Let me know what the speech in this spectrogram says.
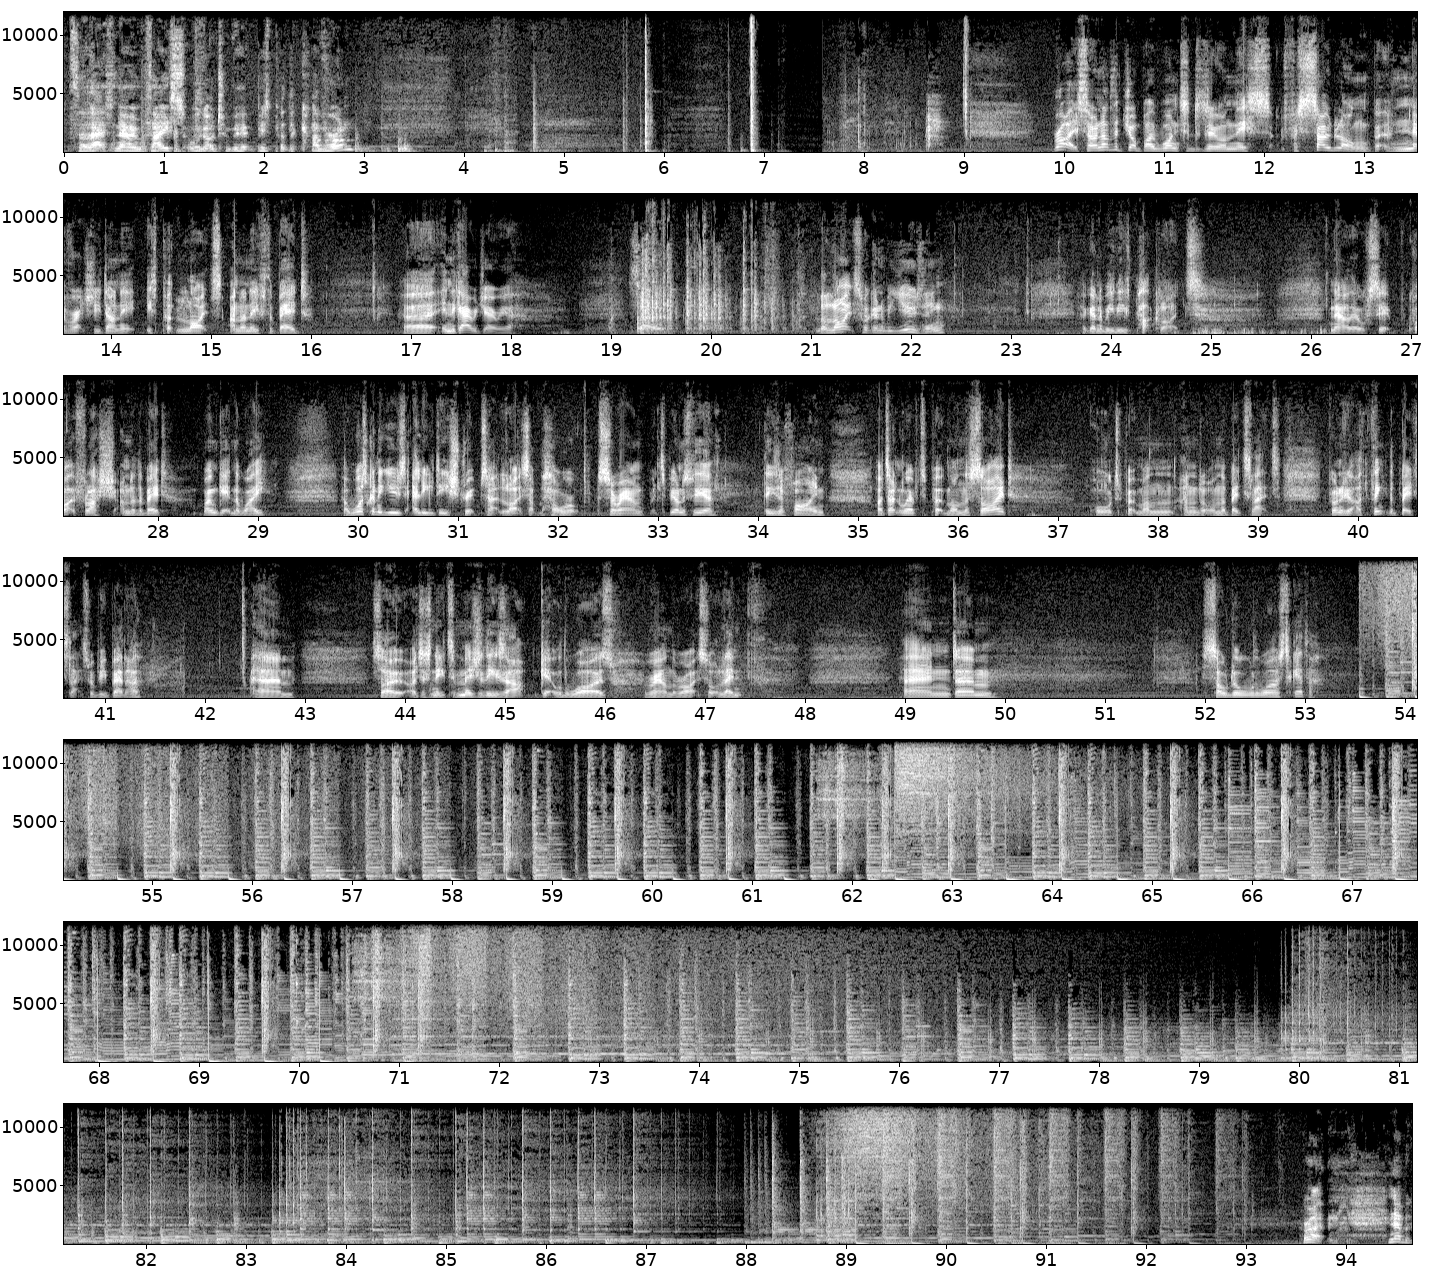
so that's now in place. All we've got to do is put the cover on. Right, so another job I wanted to do on this for so long, but have never actually done it, is put lights underneath the bed uh, in the garage area. So, the lights we're going to be using are going to be these puck lights. Now they'll sit quite flush under the bed, won't get in the way. I was going to use LED strips that lights up the whole surround, but to be honest with you, these are fine. I don't know whether to put them on the side or to put them on under on the bed slats. To be honest you, I think the bed slats would be better. Um, so I just need to measure these up, get all the wires around the right sort of length, and um, solder all the wires together.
